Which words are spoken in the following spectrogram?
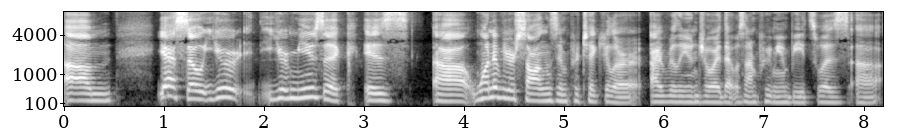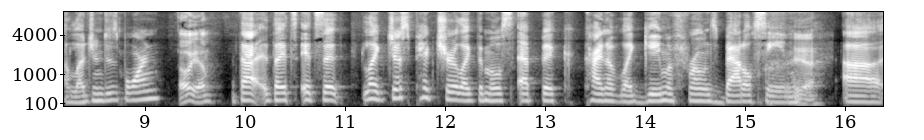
yeah. Yeah, so your your music is uh, one of your songs in particular. I really enjoyed that was on Premium Beats was uh, "A Legend Is Born." Oh yeah, That that's it's a like just picture like the most epic kind of like Game of Thrones battle scene. yeah. Uh,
